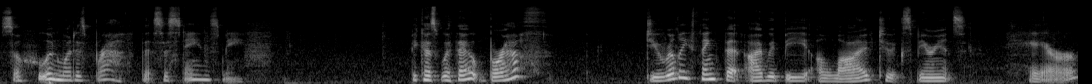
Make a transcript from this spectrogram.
So, who and what is breath that sustains me? Because without breath, do you really think that I would be alive to experience hair?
